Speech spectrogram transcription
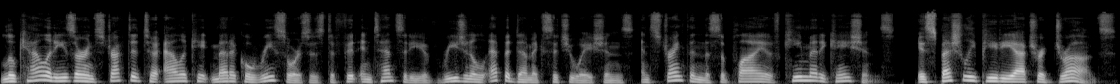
Localities are instructed to allocate medical resources to fit intensity of regional epidemic situations and strengthen the supply of key medications, especially pediatric drugs,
